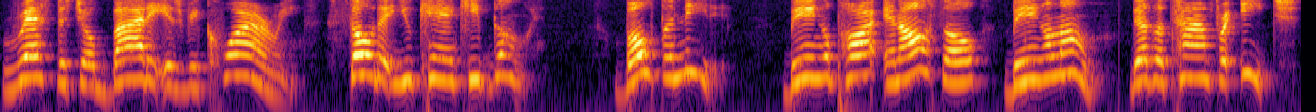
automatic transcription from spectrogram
rest that your body is requiring so that you can keep going. Both are needed being apart and also being alone. There's a time for each.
